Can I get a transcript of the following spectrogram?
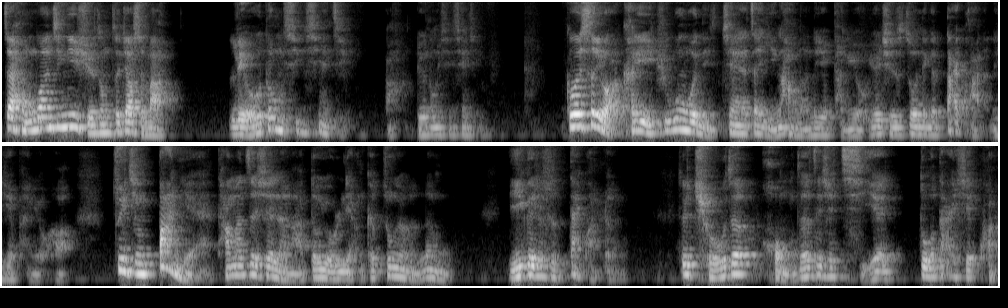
在宏观经济学中，这叫什么？流动性陷阱啊，流动性陷阱。各位舍友啊，可以去问问你现在在银行的那些朋友，尤其是做那个贷款的那些朋友哈，最近半年他们这些人啊都有两个重要的任务。一个就是贷款任务，就求着哄着这些企业多贷一些款，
